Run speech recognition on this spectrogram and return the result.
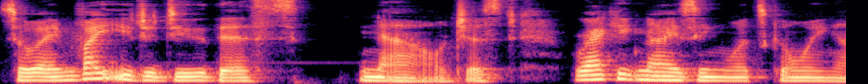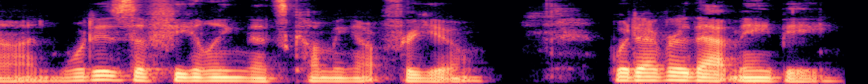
So I invite you to do this now, just recognizing what's going on. What is the feeling that's coming up for you? Whatever that may be.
